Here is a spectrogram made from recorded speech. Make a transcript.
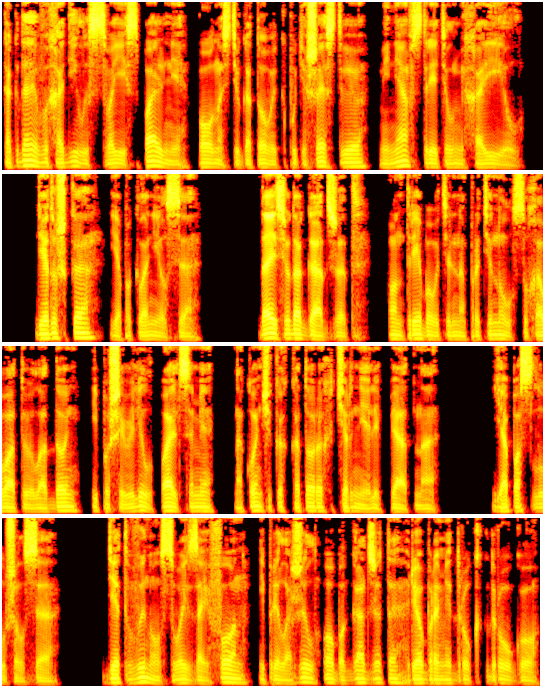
Когда я выходил из своей спальни, полностью готовый к путешествию, меня встретил Михаил. «Дедушка», — я поклонился, — «дай сюда гаджет». Он требовательно протянул суховатую ладонь и пошевелил пальцами, на кончиках которых чернели пятна. Я послушался. Дед вынул свой зайфон и приложил оба гаджета ребрами друг к другу.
